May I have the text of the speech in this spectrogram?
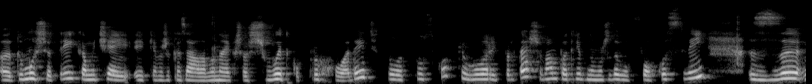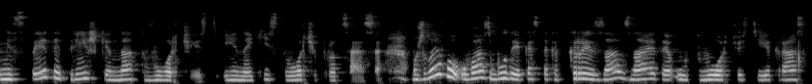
Е, тому що трійка мечей, як я вже казала, вона, якщо швидко проходить, то туз кубків говорить про те, що вам потрібно, можливо, фокус свій змістити трішки на творчість і на якісь творчі процеси. Можливо, у вас буде якась така криза, знаєте, у творчості, якраз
